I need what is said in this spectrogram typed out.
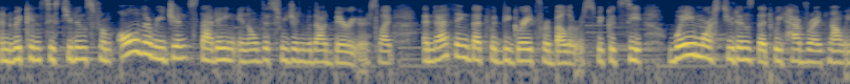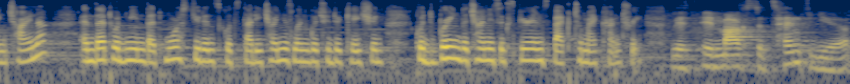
and we can see students from all the regions studying in all this region without barriers. Like, and I think that would be great for Belarus. We could see way more students that we have right now in China, and that would mean that more students could study Chinese language education, could bring the Chinese experience back to my country. It, it marks the 10th year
